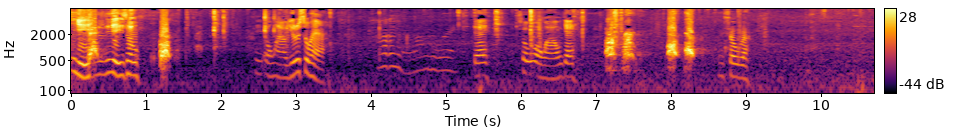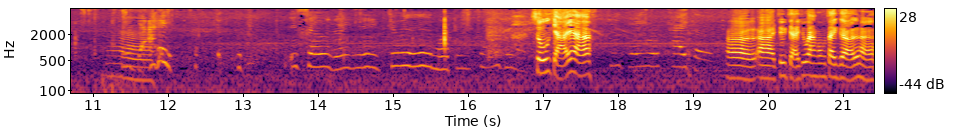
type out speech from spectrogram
Cái gì? Cái gì su? Ồn ào dưới đó su hà. Chơi su ồn ào không chơi su kìa. À. su chạy hả? ờ à chú chạy chú ăn con tiger hả?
